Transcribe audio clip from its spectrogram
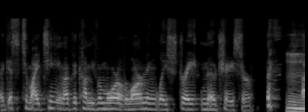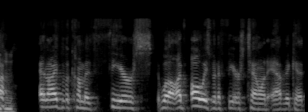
I guess, to my team, I've become even more alarmingly straight, no chaser. Mm-hmm. and I've become a fierce, well, I've always been a fierce talent advocate.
